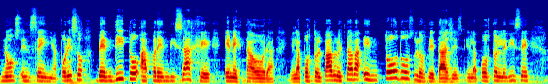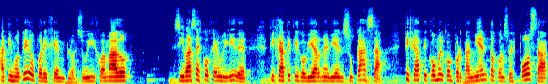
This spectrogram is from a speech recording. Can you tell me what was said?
nos enseña. Por eso, bendito aprendizaje en esta hora. El apóstol Pablo estaba en todos los detalles. El apóstol le dice a Timoteo, por ejemplo, a su hijo amado, si vas a escoger un líder, fíjate que gobierne bien su casa. Fíjate cómo el comportamiento con su esposa,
